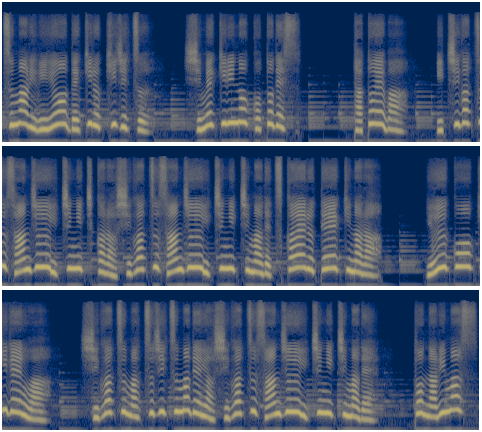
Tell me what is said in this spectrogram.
つまり利用できる期日、締め切りのことです。例えば、1月31日から4月31日まで使える定期なら、有効期限は4月末日までや4月31日までとなります。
